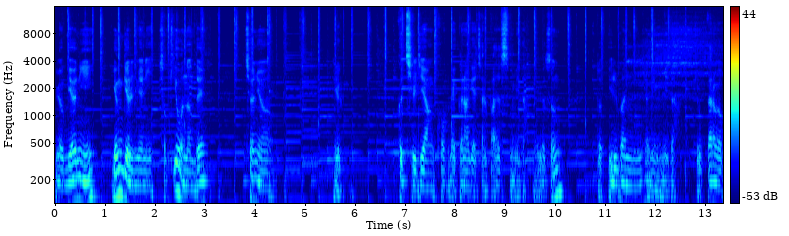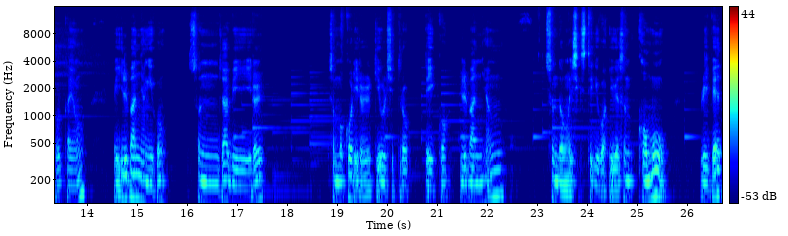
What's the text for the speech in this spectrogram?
이 면이 연결면이 속 끼웠는데 전혀 이렇게 거칠지 않고 매끈하게 잘 빠졌습니다. 이것은 또 일반형입니다. 쭉 따라가 볼까요? 일반형이고 손잡이를 손목고리를 끼울 수 있도록 되어 있고 일반형 순동 의식 스틱이고 이것은 고무 리벳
